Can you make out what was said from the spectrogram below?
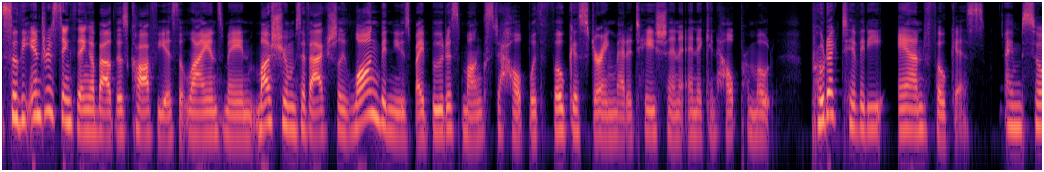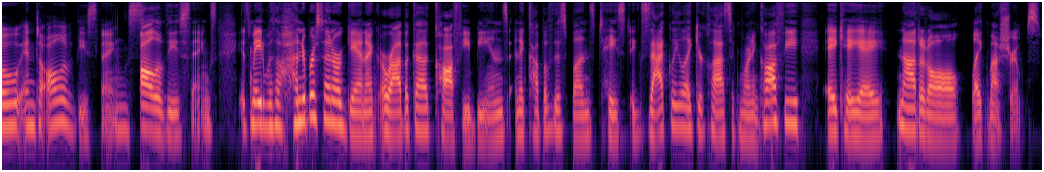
so the interesting thing about this coffee is that lion's mane mushrooms have actually long been used by Buddhist monks to help with focus during meditation, and it can help promote productivity and focus. I'm so into all of these things. All of these things. It's made with 100% organic Arabica coffee beans, and a cup of this blend tastes exactly like your classic morning coffee, aka not at all like mushrooms.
